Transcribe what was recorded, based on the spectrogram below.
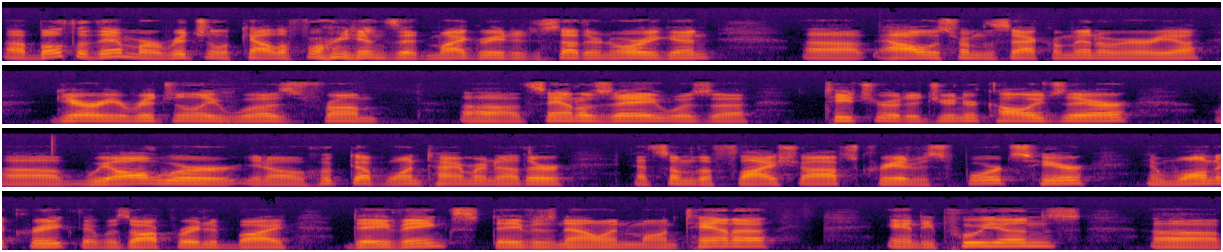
Uh, both of them are original Californians that migrated to Southern Oregon. Uh, Al was from the Sacramento area. Gary originally was from uh, San Jose, was a teacher at a junior college there. Uh, we all were, you know, hooked up one time or another at some of the fly shops, Creative Sports here in Walnut Creek, that was operated by Dave Inks. Dave is now in Montana. Andy Puyans, uh,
